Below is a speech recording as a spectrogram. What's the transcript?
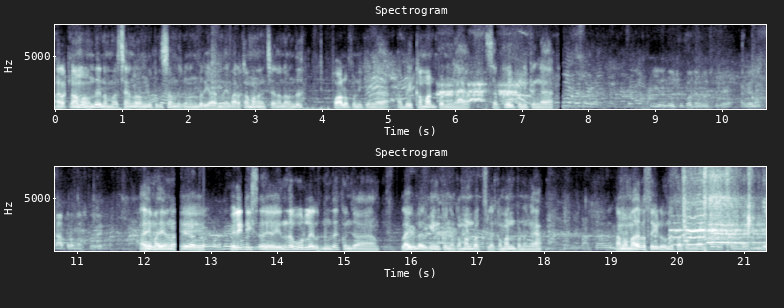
மறக்காமல் வந்து நம்ம சேனலை வந்து புதுசாக வந்திருக்க நண்பர் யாருமே மறக்காமல் நம்ம சேனலை வந்து ஃபாலோ பண்ணிக்கோங்க. அப்படியே கமெண்ட் பண்ணுங்கள் சப்ஸ்கிரைப் பண்ணிக்கோங்க. இது வந்து உப்பு பார்க்குற மாஸ்டரு அது வந்து சாப்பிட்ற மாஸ்டரு அதே மாதிரி வந்து உடனே வெளி டிஷ் எந்த ஊரில் இருந்து கொஞ்சம் லைவில் இருக்கேன்னு கொஞ்சம் கமெண்ட் பாக்ஸில் கமெண்ட் பண்ணுங்கள் நம்ம மதுரை சைடு வந்து பார்த்தீங்கன்னா வந்து எப்பயுமே வந்து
